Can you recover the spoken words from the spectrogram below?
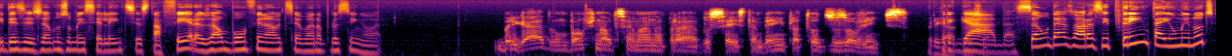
e desejamos uma excelente sexta-feira, já um bom final de semana para o senhor. Obrigado, um bom final de semana para vocês também e para todos os ouvintes. Obrigado, Obrigada. Professor. São 10 horas e 31 minutos.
